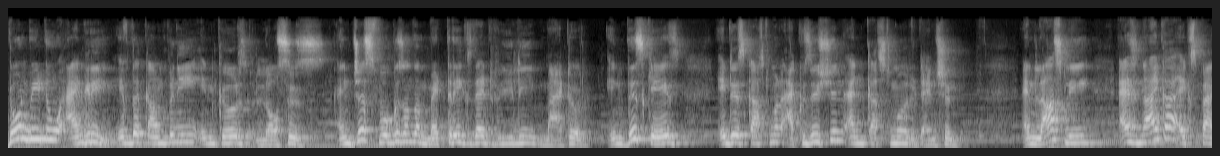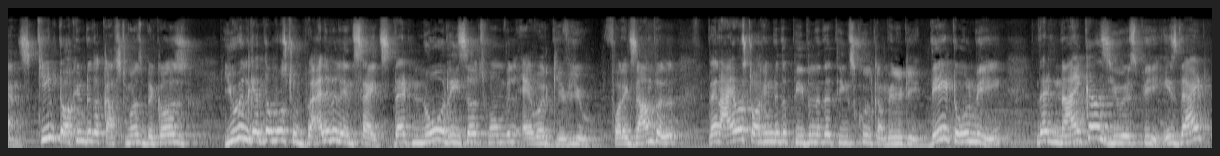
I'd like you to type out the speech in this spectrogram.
don't be too angry if the company incurs losses and just focus on the metrics that really matter. In this case, it is customer acquisition and customer retention. And lastly, as Nykaa expands, keep talking to the customers because you will get the most valuable insights that no research firm will ever give you. For example, when I was talking to the people in the Think School community, they told me that Nykaa's USP is that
